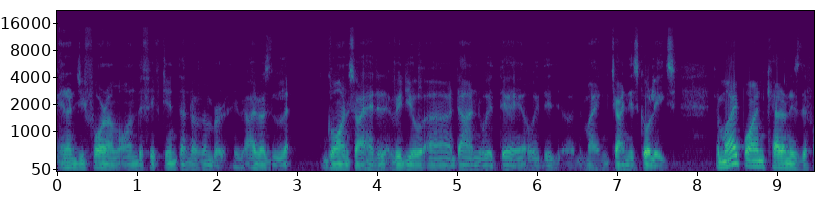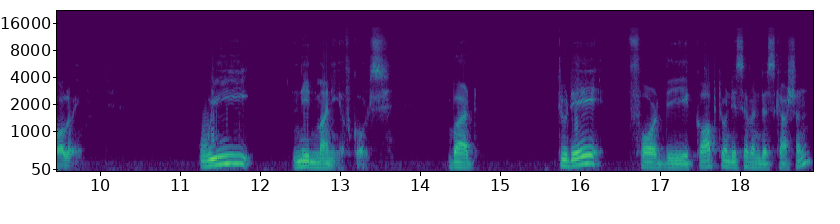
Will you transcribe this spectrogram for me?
Energy Forum on the 15th of November. I was gone, so I had a video uh, done with, with the, uh, my Chinese colleagues. So my point, Karen, is the following. We need money, of course, but today for the COP27 discussion,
